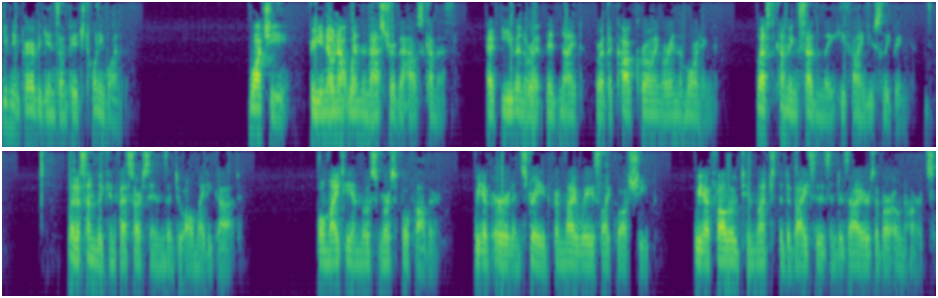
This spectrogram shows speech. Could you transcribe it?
Evening prayer begins on page 21. Watch ye, for ye know not when the master of the house cometh, at even or at midnight, or at the cock crowing, or in the morning, lest coming suddenly he find you sleeping. Let us humbly confess our sins unto Almighty God. Almighty and most merciful Father, we have erred and strayed from thy ways like lost sheep. We have followed too much the devices and desires of our own hearts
